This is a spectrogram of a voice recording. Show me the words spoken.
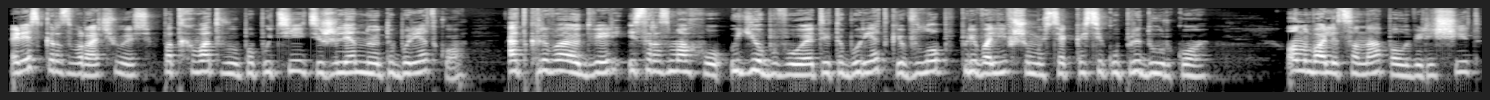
Резко разворачиваюсь, подхватываю по пути тяжеленную табуретку – Открываю дверь и с размаху уебываю этой табуреткой в лоб привалившемуся к косяку придурку. Он валится на пол, верещит,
